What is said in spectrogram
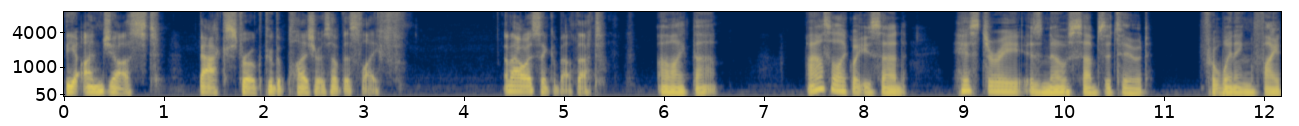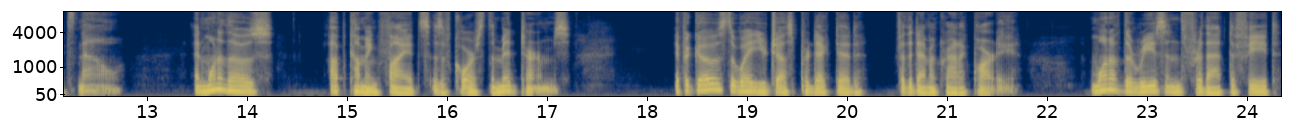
the unjust backstroke through the pleasures of this life. And I always think about that. I like that. I also like what you said. History is no substitute for winning fights now. And one of those upcoming fights is, of course, the midterms. If it goes the way you just predicted for the Democratic Party, one of the reasons for that defeat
